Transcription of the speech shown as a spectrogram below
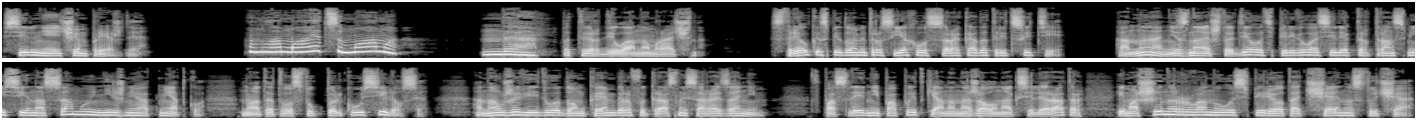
сильнее, чем прежде. «Он ломается, мама!» «Да», — подтвердила она мрачно. Стрелка спидометра съехала с сорока до тридцати. Она, не зная, что делать, перевела селектор трансмиссии на самую нижнюю отметку, но от этого стук только усилился. Она уже видела дом Кэмберов и красный сарай за ним. В последней попытке она нажала на акселератор, и машина рванулась вперед, отчаянно стуча.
